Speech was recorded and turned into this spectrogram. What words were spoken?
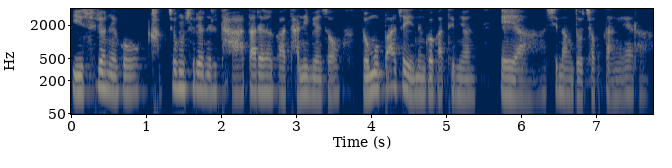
이 수련회고 각종 수련회를 다 따라가 다니면서 너무 빠져 있는 것 같으면 애야 신앙도 적당히 해라.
